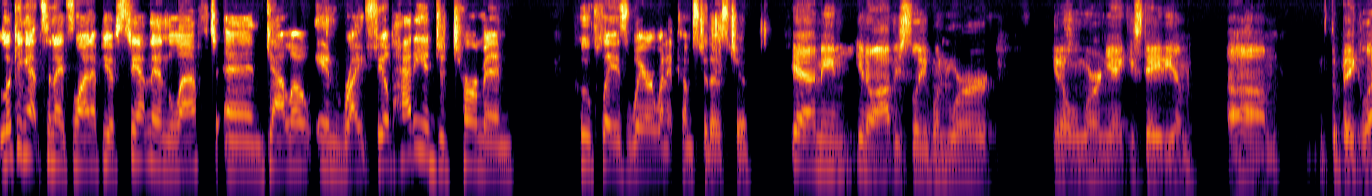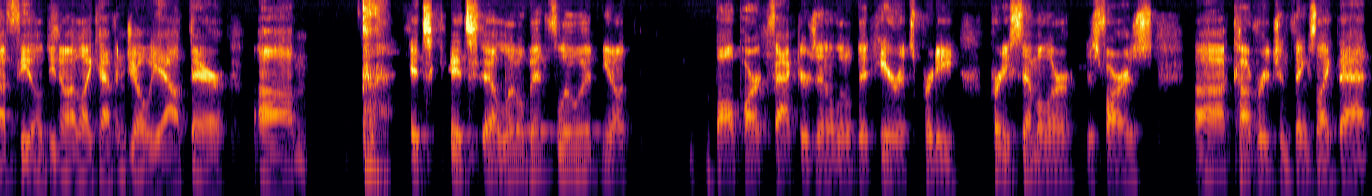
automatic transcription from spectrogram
Looking at tonight's lineup, you have Stanton in left and Gallo in right field. How do you determine who plays where when it comes to those two? Yeah, I mean, you know, obviously when we're, you know, when we're in Yankee Stadium, um, the big left field, you know, I like having Joey out there. Um, it's it's a little bit fluid, you know. Ballpark factors in a little bit here. It's pretty pretty similar as far as uh, coverage and things like that.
